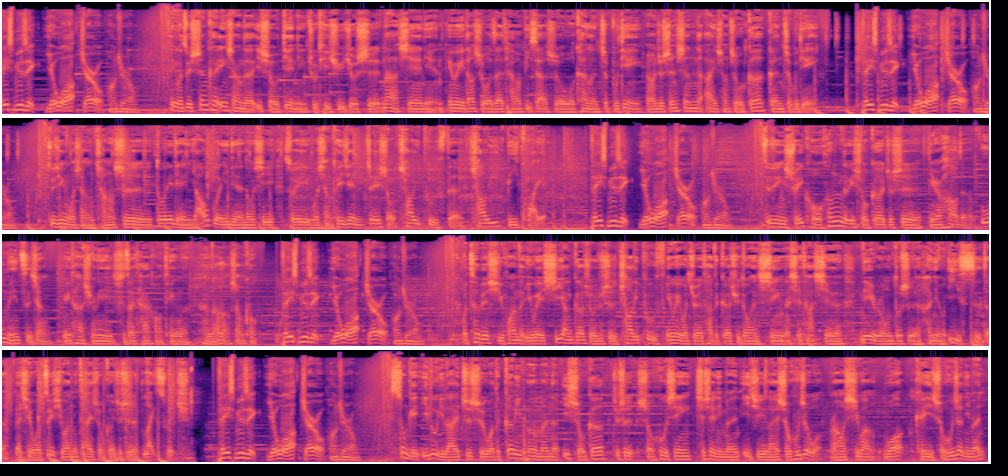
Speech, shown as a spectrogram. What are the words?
Face Music 有我 Gerald 黄俊荣。令我最深刻印象的一首电影主题曲就是《那些年》，因为当时我在台湾比赛的时候，我看了这部电影，然后就深深的爱上这首歌跟这部电影。Face Music 有我 Gerald 黄俊荣。最近我想尝试多一点摇滚一点的东西，所以我想推荐这一首 Charlie Puth 的 Charlie Be Quiet。Face Music 有我 Gerald 黄俊荣。最近随口哼的一首歌就是李荣浩的《乌梅子酱》，因为它的旋律实在太好听了，很朗朗上口。Face Music 有我 Gerald 黄俊荣。我特别喜欢的一位西洋歌手就是 Charlie Puth，因为我觉得他的歌曲都很新，而且他写的内容都是很有意思的。而且我最喜欢的他一首歌就是《Light Switch》。Face Music 有我 Gerald 黄俊荣。送给一路以来支持我的歌迷朋友们的一首歌，就是《守护星》。谢谢你们一直以来守护着我，然后希望我可以守护着你们。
